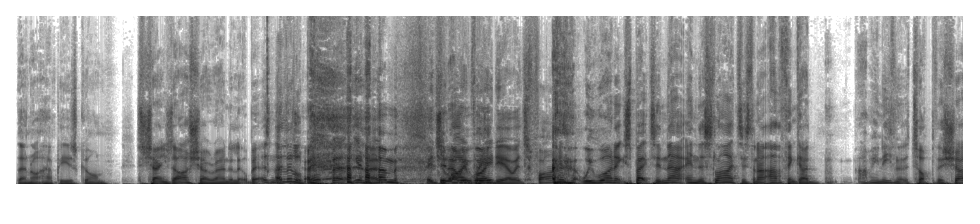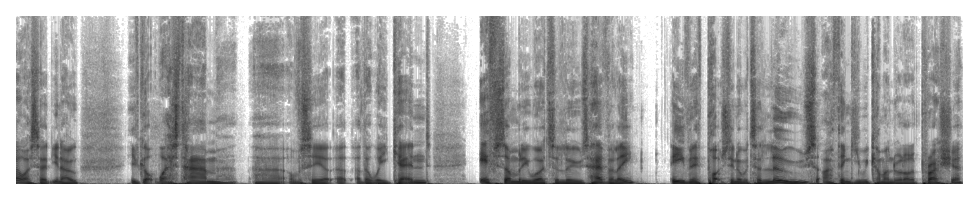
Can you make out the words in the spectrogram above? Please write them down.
they're not happy he's gone. It's changed our show around a little bit, hasn't it? A little bit, but you know, Um, it's you know, live we- radio. It's fine. we weren't expecting that in the slightest. And I, I think I'd, I mean, even at the top of the show, I said, you know, you've got West Ham, uh, obviously, at, at the weekend. If somebody were to lose heavily, even if Pochettino were to lose, I think he would come under a lot of pressure.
